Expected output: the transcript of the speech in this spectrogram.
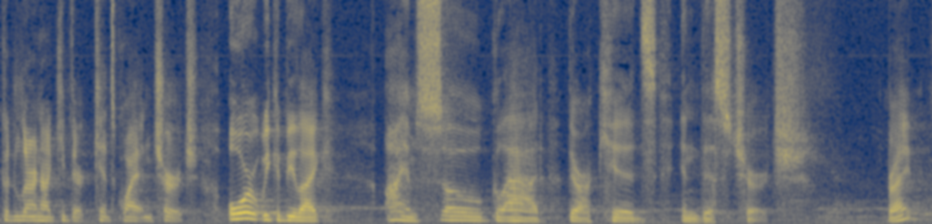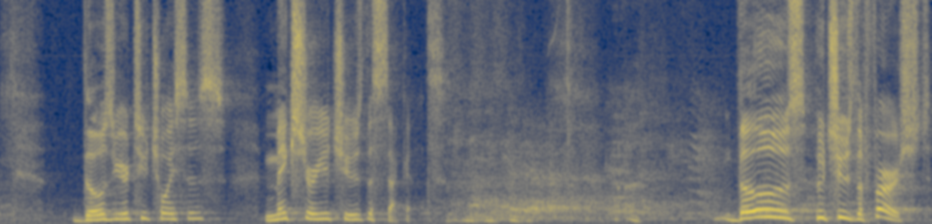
could learn how to keep their kids quiet in church. Or we could be like, I am so glad there are kids in this church. Right? Those are your two choices. Make sure you choose the second. Those who choose the first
